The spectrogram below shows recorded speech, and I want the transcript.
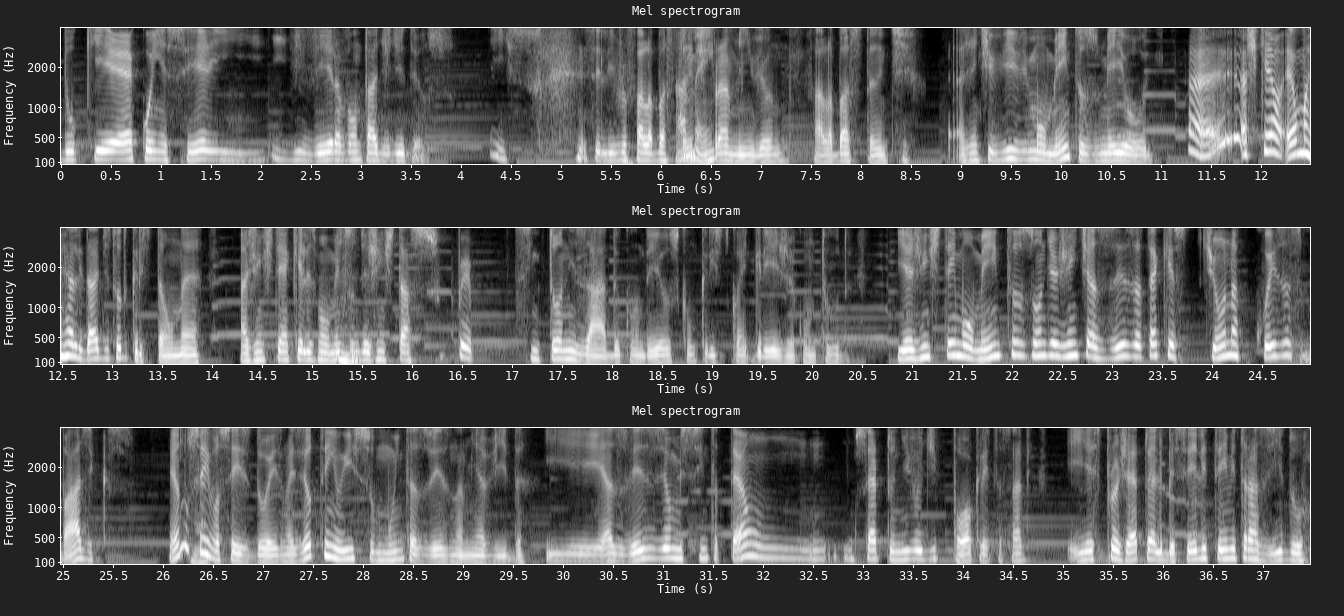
do que é conhecer e, e viver a vontade de Deus. É isso. Esse livro fala bastante para mim, viu? Fala bastante. A gente vive momentos meio. Ah, acho que é, é uma realidade de todo cristão, né? A gente tem aqueles momentos uhum. onde a gente tá super sintonizado com Deus, com Cristo, com a igreja, com tudo. E a gente tem momentos onde a gente às vezes até questiona coisas básicas. Eu não é. sei vocês dois, mas eu tenho isso muitas vezes na minha vida. E às vezes eu me sinto até um, um certo nível de hipócrita, sabe? E esse projeto LBC, ele tem me trazido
